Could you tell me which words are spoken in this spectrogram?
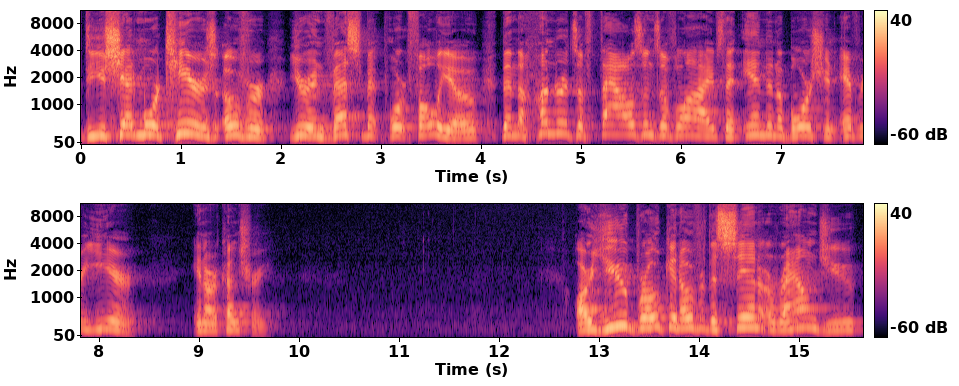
Do you shed more tears over your investment portfolio than the hundreds of thousands of lives that end in abortion every year in our country? Are you broken over the sin around you?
